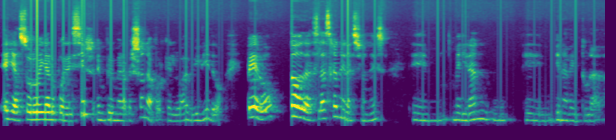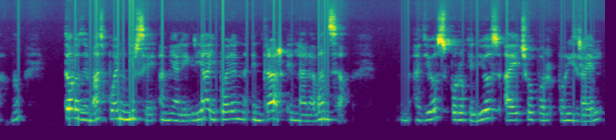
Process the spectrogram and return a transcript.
ella, solo ella lo puede decir en primera persona porque lo ha vivido, pero todas las generaciones eh, me dirán eh, bienaventurada, ¿no? Todos los demás pueden unirse a mi alegría y pueden entrar en la alabanza a Dios por lo que Dios ha hecho por, por Israel,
